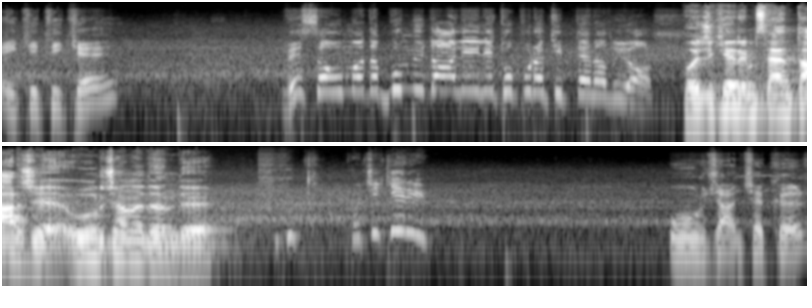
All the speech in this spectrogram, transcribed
Ekitike. Ve savunmada bu müdahaleyle topu rakipten alıyor. Hacı Kerim Sentarcı Uğurcan'a döndü. Uğurcan Çakır.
